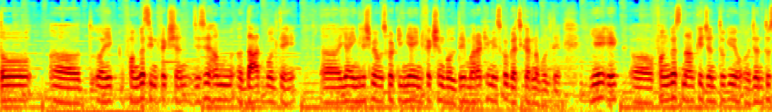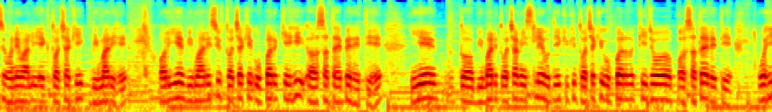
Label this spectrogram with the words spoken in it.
तो तो एक फंगस इन्फेक्शन, जिसे हम दांत बोलते हैं या इंग्लिश में हम उसको टीनिया इन्फेक्शन बोलते हैं, मराठी में इसको गच करना बोलते हैं। ये एक फंगस नाम के जंतु के, जंतु से होने वाली एक त्वचा की बीमारी है और ये बीमारी सिर्फ़ त्वचा के ऊपर के ही सतह पे रहती है। ये तो बीमारी त्वचा में इसलिए होती है क्योंकि त्वचा के ऊपर की जो सतह रहती है, वही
